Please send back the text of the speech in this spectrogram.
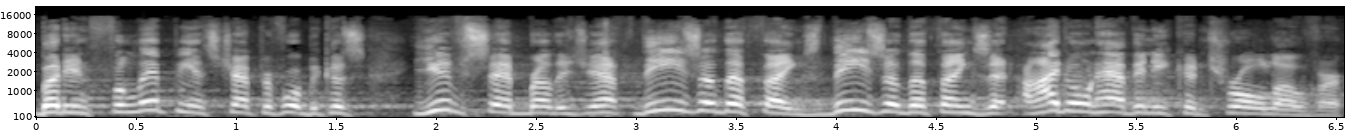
But in Philippians chapter 4, because you've said, Brother Jeff, these are the things, these are the things that I don't have any control over.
